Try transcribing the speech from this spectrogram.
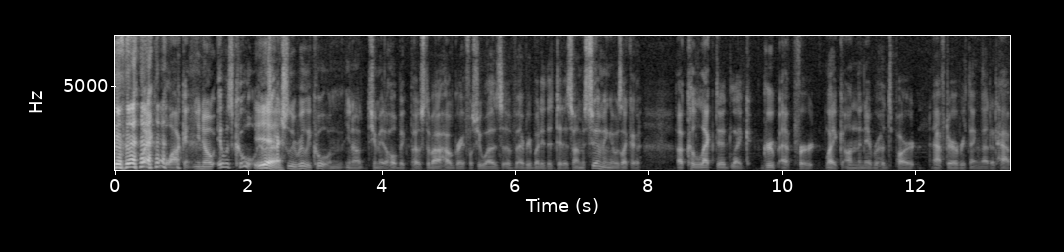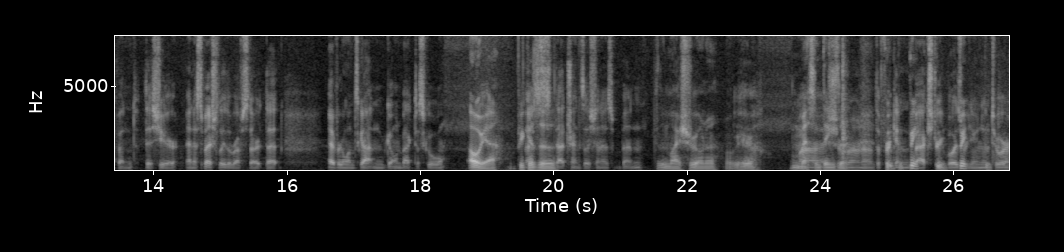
like blocking. You know, it was cool. It was Yeah. actually really cool. And you know, she made a whole big post about how grateful she was of everybody that did it. So I'm assuming it was like a a collected like group effort like on the neighborhood's part after everything that had happened this year and especially the rough start that everyone's gotten going back to school oh yeah, because That's- of that transition has been the My Sharona over here, messing My things up. The freaking Backstreet Boys reunion tour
